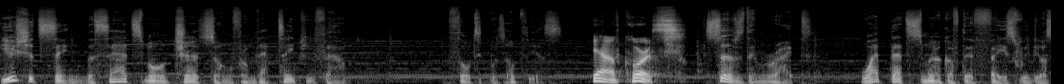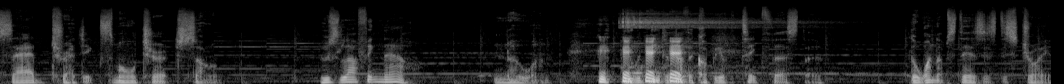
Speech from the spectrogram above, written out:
You should sing the sad small church song from that tape you found. Thought it was obvious. Yeah, of course. Serves them right. Wipe that smirk off their face with your sad, tragic small church song. Who's laughing now? No one. You would need another copy of the tape first, though. The one upstairs is destroyed.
